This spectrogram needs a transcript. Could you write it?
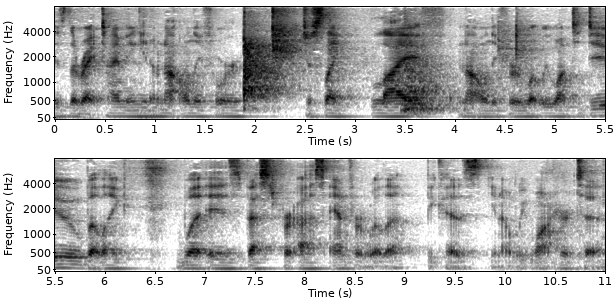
is the right timing, you know, not only for just like life, not only for what we want to do, but like what is best for us and for Willa because, you know, we want her to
